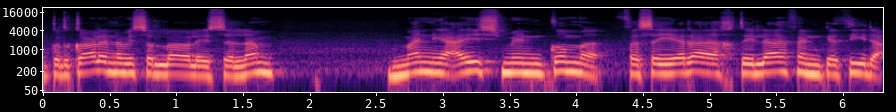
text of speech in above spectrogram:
وقد قال النبي صلى الله عليه وسلم من يعيش منكم فسيرى اختلافا كثيرا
